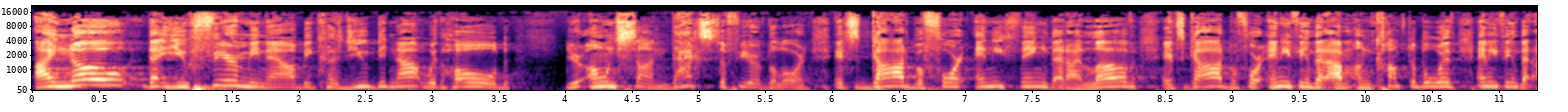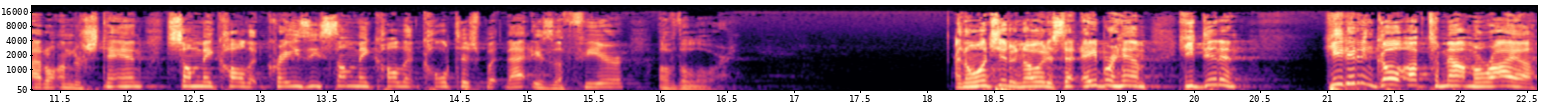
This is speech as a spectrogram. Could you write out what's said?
I know that you fear me now because you did not withhold your own son. That's the fear of the Lord. It's God before anything that I love. It's God before anything that I'm uncomfortable with, anything that I don't understand. Some may call it crazy, some may call it cultish, but that is the fear of the Lord. And I want you to notice that Abraham, he didn't he didn't go up to Mount Moriah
